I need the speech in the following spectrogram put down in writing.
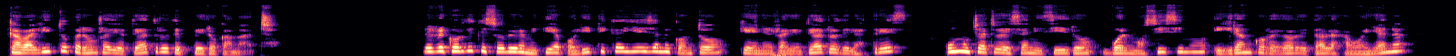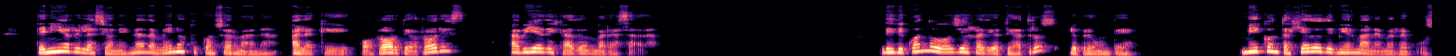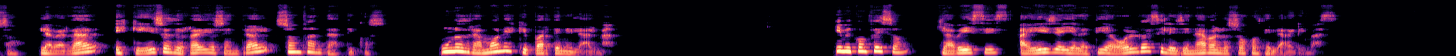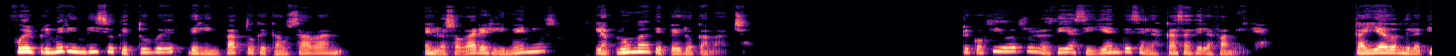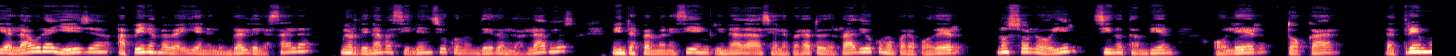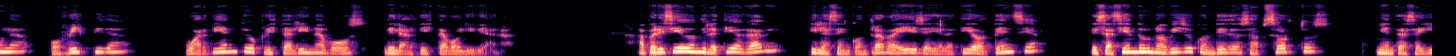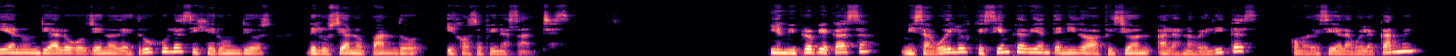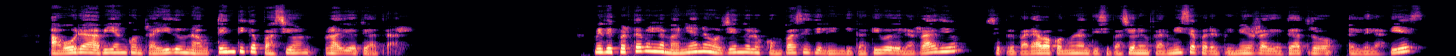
Cabalito para un radioteatro de Pedro Camacho. Le recordé que solo era mi tía política y ella me contó que en el radioteatro de las tres un muchacho de San Isidro, buenmosísimo y gran corredor de tabla hawaiana, tenía relaciones nada menos que con su hermana, a la que, horror de horrores, había dejado embarazada. ¿Desde cuándo oyes radioteatros? le pregunté. Me he contagiado de mi hermana, me repuso. La verdad es que esos de Radio Central son fantásticos. Unos dramones que parten el alma. Y me confesó que a veces a ella y a la tía Olga se le llenaban los ojos de lágrimas. Fue el primer indicio que tuve del impacto que causaban en los hogares limeños la pluma de Pedro Camacho. Recogí otro los días siguientes en las casas de la familia. Caía donde la tía Laura y ella, apenas me veía en el umbral de la sala, me ordenaba silencio con un dedo en los labios mientras permanecía inclinada hacia el aparato de radio como para poder no solo oír, sino también oler, tocar la trémula o ríspida o ardiente o cristalina voz del artista boliviano. Aparecía donde la tía Gaby y las encontraba ella y a la tía Hortensia deshaciendo un ovillo con dedos absortos mientras seguían un diálogo lleno de esdrújulas y gerundios de Luciano Pando y Josefina Sánchez. Y en mi propia casa, mis abuelos, que siempre habían tenido afición a las novelitas, como decía la abuela Carmen, ahora habían contraído una auténtica pasión radioteatral. Me despertaba en la mañana oyendo los compases del indicativo de la radio, se preparaba con una anticipación enfermiza para el primer radioteatro, el de las diez,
